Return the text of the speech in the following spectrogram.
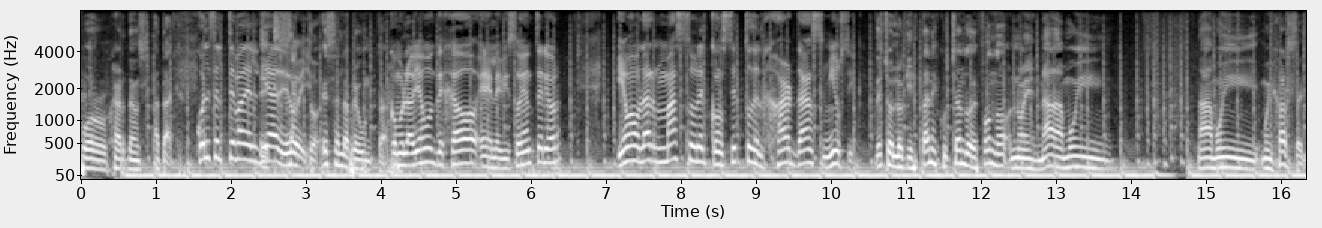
por Hard Dance Attack. ¿Cuál es el tema del día de hoy? Exacto, Esa es la pregunta. Como lo habíamos dejado en el episodio anterior, íbamos a hablar más sobre el concepto del hard dance music. De hecho, lo que están escuchando de fondo no es nada muy. Nada muy. Muy hardstyle.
